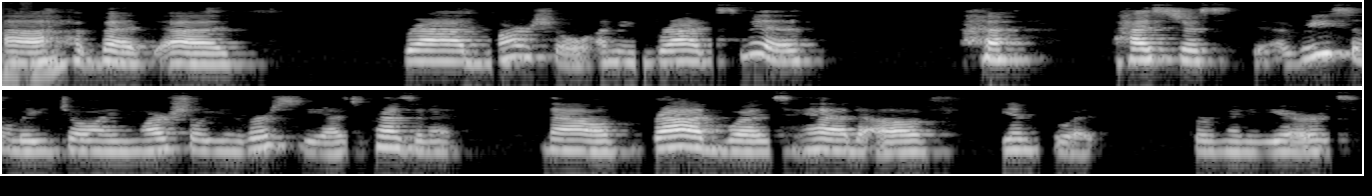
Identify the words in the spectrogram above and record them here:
uh, mm-hmm. but Brad Marshall, I mean, Brad Smith has just recently joined Marshall University as president. Now, Brad was head of Intuit for many years,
